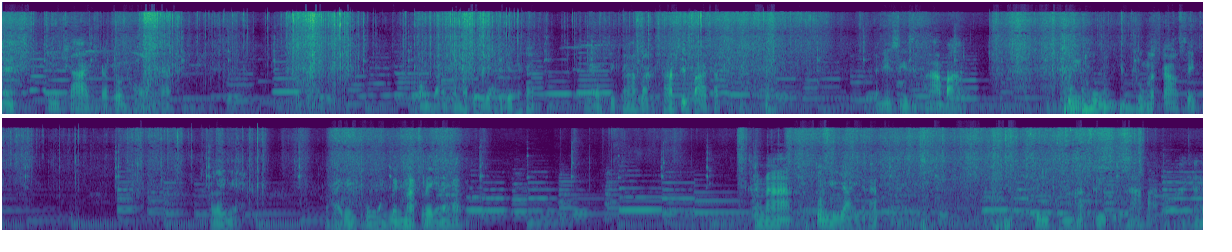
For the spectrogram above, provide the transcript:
นี่ขึ้นช่กับต้นหอมนะครับสองอย่างนี่ยมัดใหญ่ๆเลยนะครับอย่างสิบห้าบาทสามสิบบาทครับ อันนี้สี่สิบห้าบาท ครึ่งถุงถุงละเก้าสิบอะไรเนี่ยมาขายเป็นถุงเป็นมัดเลยนะครับคณะต้นใหญ่ๆอะครับครึ่งถุงครับสี่สิบห้าบาทเขาขายให้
